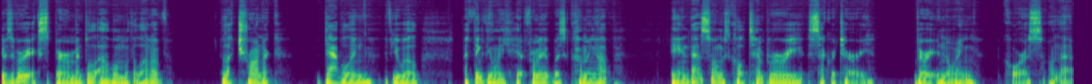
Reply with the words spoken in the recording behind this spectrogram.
It was a very experimental album with a lot of electronic dabbling, if you will. I think the only hit from it was Coming Up, and that song was called Temporary Secretary. Very annoying chorus on that.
